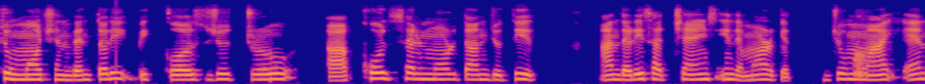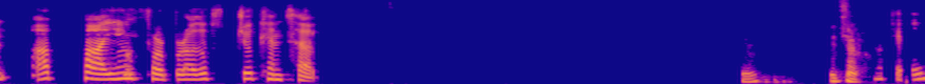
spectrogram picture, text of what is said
too much inventory because you threw uh, could sell more than you did, and there is a change in the market. You might end up buying for products you can sell. Okay. Teacher, Okay.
